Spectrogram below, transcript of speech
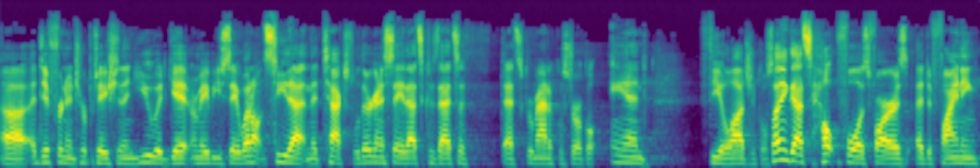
uh, a different interpretation than you would get. Or maybe you say, well, I don't see that in the text. Well, they're going to say that's because that's, a, that's grammatical, historical, and theological. So I think that's helpful as far as a defining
